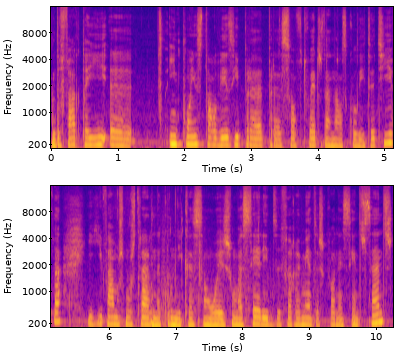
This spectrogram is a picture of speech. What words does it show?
de facto aí uh, impõe-se talvez ir para, para softwares de análise qualitativa e vamos mostrar na comunicação hoje uma série de ferramentas que podem ser interessantes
